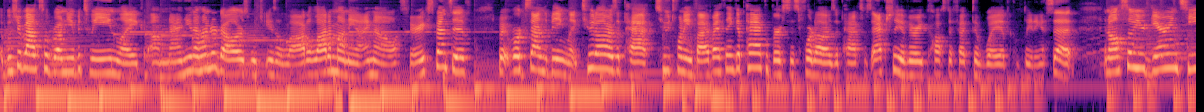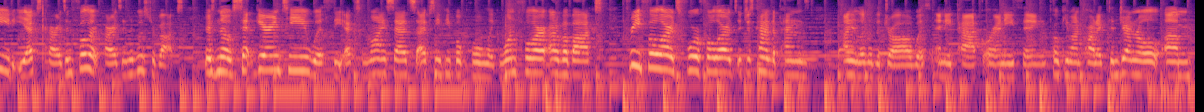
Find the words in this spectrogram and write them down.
A booster box will run you between like um, 90 and $100, which is a lot, a lot of money, I know. It's very expensive, but it works down to being like $2 a pack, $2.25 I think a pack, versus $4 a pack, so it's actually a very cost-effective way of completing a set. And also, you're guaranteed EX cards and full art cards in the booster box. There's no set guarantee with the X and Y sets. I've seen people pull like one full art out of a box, three full arts, four full arts. It just kind of depends on your luck of the draw with any pack or anything Pokemon product in general. Um,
